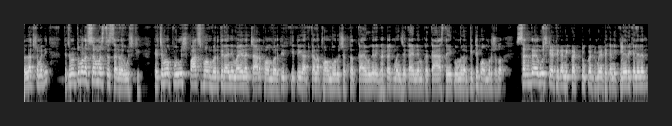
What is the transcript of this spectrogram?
लक्षामध्ये त्याच्यामुळे तुम्हाला समजते सगळ्या गोष्टी. त्याच्यामुळे पुरुष पाच फॉर्म भरतील आणि महिला चार फॉर्म भरतील. किती घटकाला फॉर्म भरू शकतात काय वगैरे घटक म्हणजे काय नेमकं काय असतं एक उमेदवार किती फॉर्म भरू शकतो? सगळ्या गोष्टी या ठिकाणी कट टू कट मी या ठिकाणी क्लिअर केलेल्या आहेत.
